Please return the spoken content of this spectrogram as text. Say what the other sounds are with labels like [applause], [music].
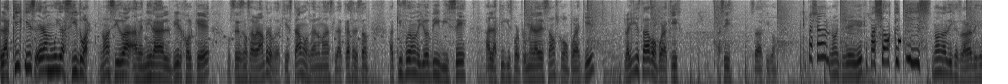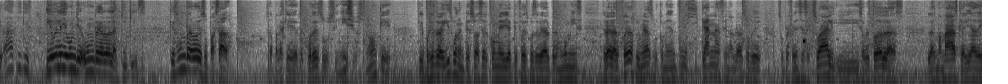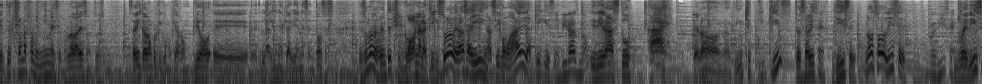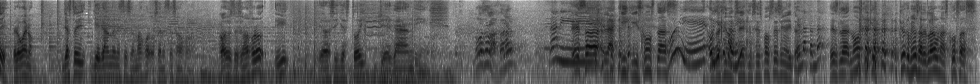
La Kikis era muy asidua, ¿no? Asidua a venir al Beer Hall que ustedes no sabrán, pero pues aquí estamos, vean nomás, la casa de estamos. Aquí fue donde yo divisé a la Kikis por primera vez. Estamos como por aquí. La Kikis estaba como por aquí. Así. Estaba aquí como. ¿Qué pasó? No, entonces yo llegué, ¿qué pasó, Kikis? No, no dije la verdad dije, ah, Kikis. Y hoy le llevo un, un regalo a la Kikis, que es un regalo de su pasado. O sea, para que recuerde sus inicios, ¿no? Que, que por cierto, la Kikis cuando empezó a hacer comedia, que fue después de ver al Pelón Gomis, era de las, fue de las primeras comediantes mexicanas en hablar sobre su preferencia sexual y, sobre todo las, las mamás que había de, tienes que ser más femenina y se burlaba de eso. Entonces, está bien cabrón porque como que rompió eh, la línea que había en ese entonces. Es una referente chingona la Kikis. Tú la verás ahí, así como, ay, la Kikis. Y dirás, ¿no? Y dirás tú, ay, pero pinche Kikis. Entonces, ¿sabes? Dice. Dice. No solo dice, Redice. redice. Pero bueno, ya estoy llegando en este semáforo, o sea, en este semáforo. no. Paso este semáforo y, y ahora sí ya estoy llegando. ¿No vas a bajar? Dani. Esa, la Kikis, ¿cómo estás? Muy bien. Te Oye, ¿qué para mí? obsequios, Es para usted, señorita. ¿Es la tanda? Es la. No, es que quiero, quiero que me ayudes a arreglar unas cosas.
